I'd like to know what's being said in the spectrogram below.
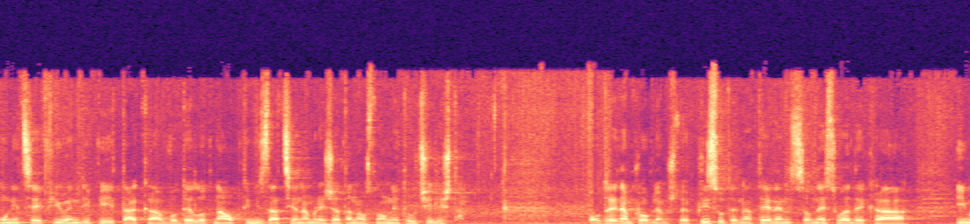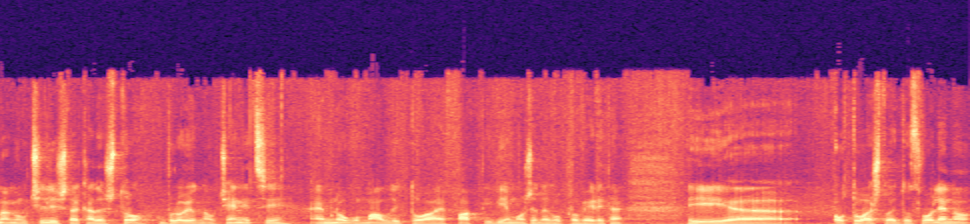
УНИЦЕФ, UNDP и така во делот на оптимизација на мрежата на основните училишта. Одреден проблем што е присутен на терен се однесува дека имаме училишта каде што бројот на ученици е многу мал и тоа е факт и вие може да го проверите. И е, од тоа што е дозволено,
